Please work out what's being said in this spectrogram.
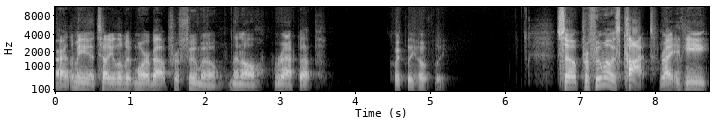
All right, let me uh, tell you a little bit more about Profumo, and then I'll wrap up quickly, hopefully. So Profumo is caught, right? And he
